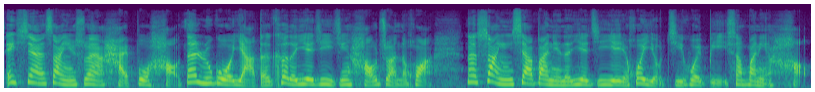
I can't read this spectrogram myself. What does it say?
哎，现在上银虽然还不好，但如果雅德克的业绩已经好转的话，那上银下半年的业绩也会有机会比上半年好。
